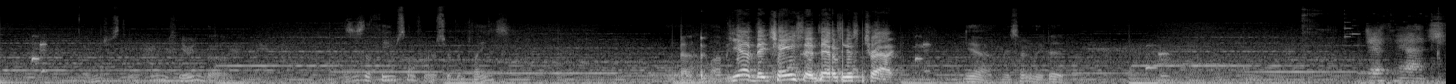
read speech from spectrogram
Interesting. I'm hearing the. Is this the theme song for Serpent Plains? Uh. Yeah, they changed it. They have a new track. Yeah, they certainly did. Deathmatch.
